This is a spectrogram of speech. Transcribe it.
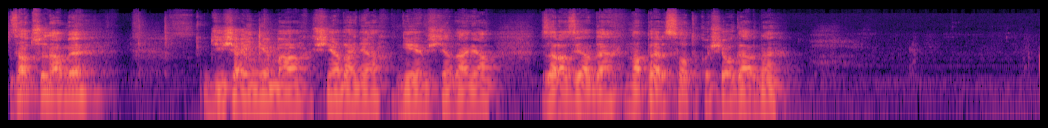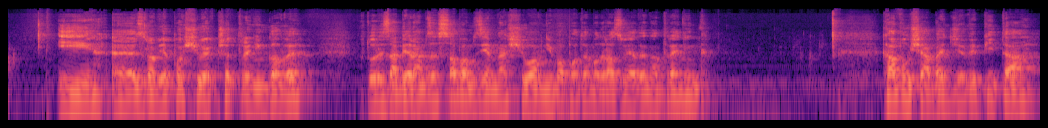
Zaczynamy. Dzisiaj nie ma śniadania, nie jem śniadania. Zaraz jadę na perso, tylko się ogarnę. I e, zrobię posiłek przedtreningowy, który zabieram ze sobą, zjem na siłowni, bo potem od razu jadę na trening. Kawusia będzie wypita,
